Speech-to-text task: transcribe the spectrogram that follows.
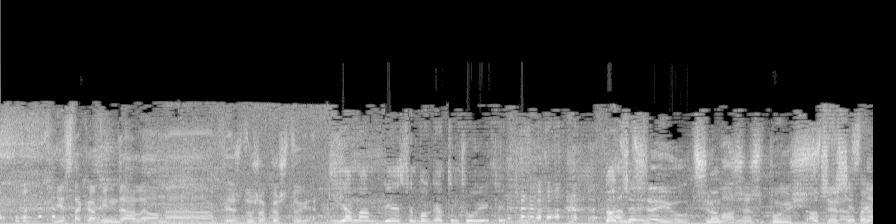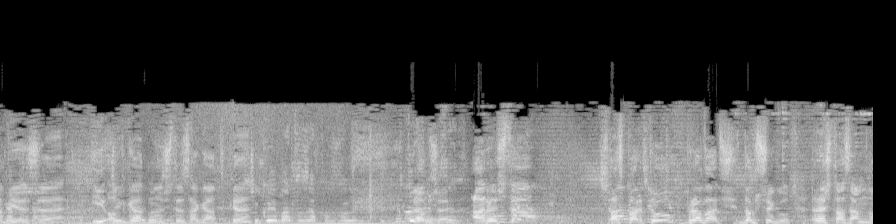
Jest taka winda, ale ona, wiesz, dużo kosztuje. Ja mam, ja jestem bogatym człowiekiem. Dobrze. Andrzeju, czy Dobrze. możesz pójść Oczywiście, teraz na wieżę i odgadnąć bardzo. tę zagadkę? Dziękuję bardzo za pozwolenie. Dobrze, a reszta paspartu prowadź do przygód. Reszta za mną.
